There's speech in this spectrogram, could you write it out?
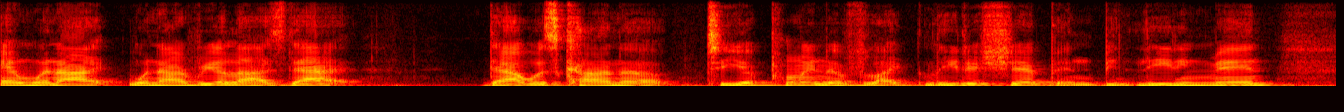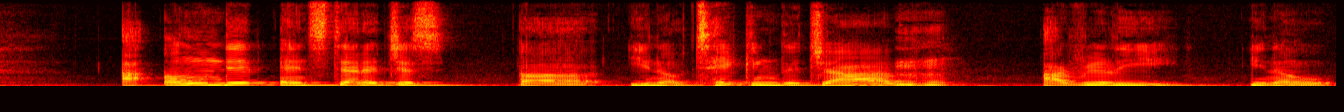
and when I when I realized that, that was kind of to your point of like leadership and leading men. I owned it instead of just uh, you know taking the job. I really you know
